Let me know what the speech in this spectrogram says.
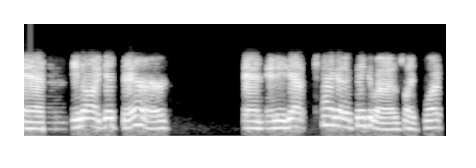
and you know, I get there, and and you got kind of got to think about it. It's like what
